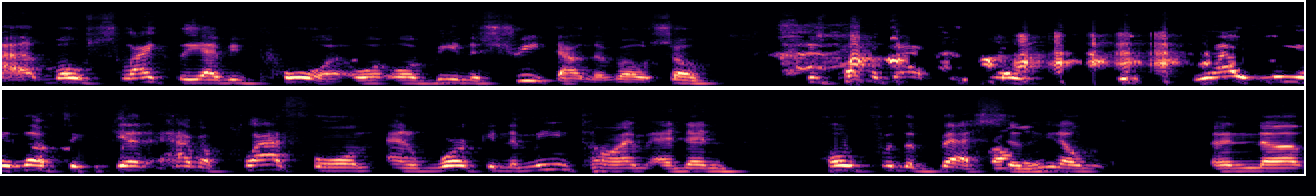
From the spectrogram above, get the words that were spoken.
uh, most likely I'd be poor or, or be in the street down the road. So this public show allows me enough to get have a platform and work in the meantime, and then hope for the best. And you know, and uh,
